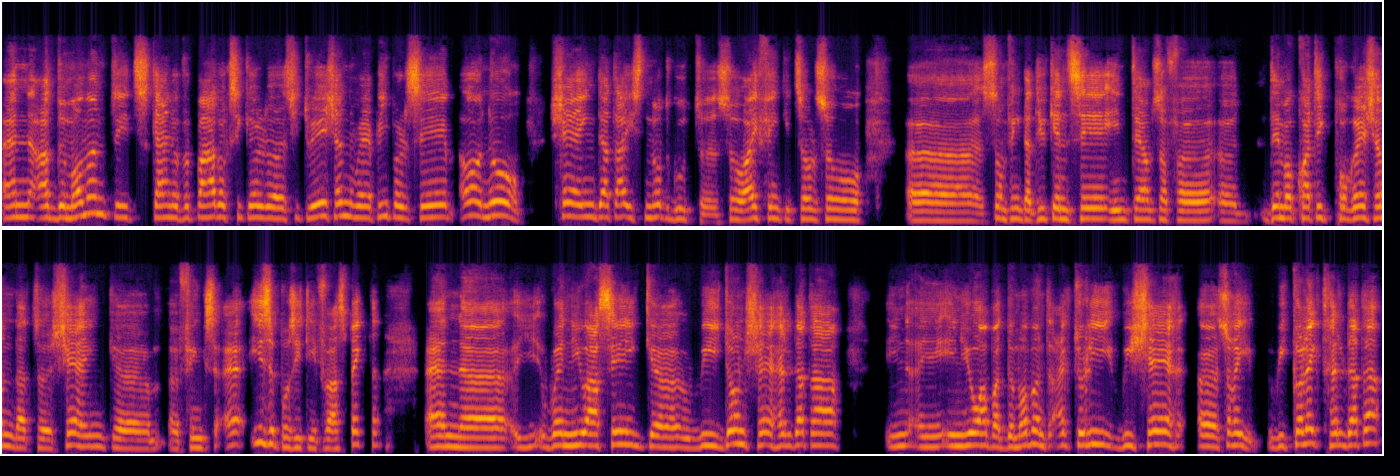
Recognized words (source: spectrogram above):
And at the moment, it's kind of a paradoxical situation where people say, "Oh no, sharing data is not good." So I think it's also uh, something that you can say in terms of uh, uh, democratic progression that uh, sharing uh, things is a positive aspect. And when you are saying we don't share health data in in Europe at the moment, actually we share. sorry, we collect health data,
